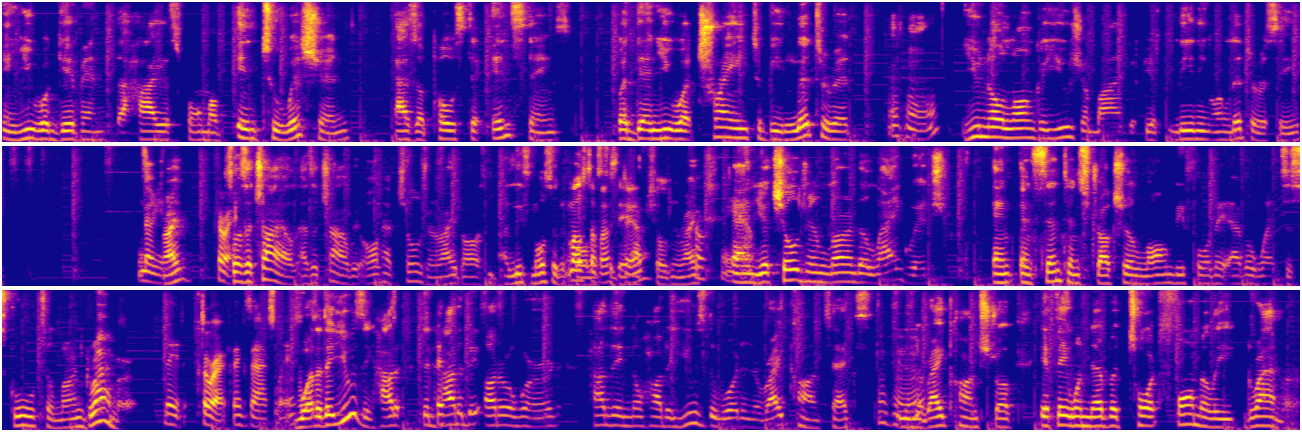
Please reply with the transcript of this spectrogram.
and you were given the highest form of intuition as opposed to instincts, but then you were trained to be literate, mm-hmm. you no longer use your mind if you're leaning on literacy. No, right? Correct. So as a child, as a child, we all have children, right? Or at least most of the most of us today do. have children, right? yeah. And your children learn the language and, and sentence structure long before they ever went to school to learn grammar. They, correct, exactly. What are they using? How then how did they utter a word? How do they know how to use the word in the right context mm-hmm. in the mm-hmm. right construct if they were never taught formally grammar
